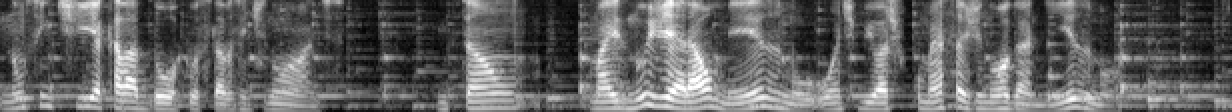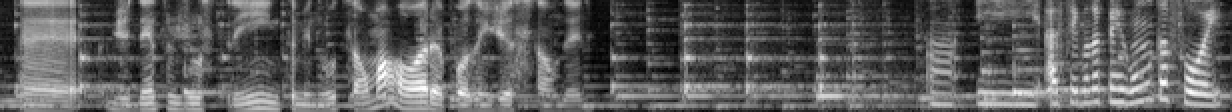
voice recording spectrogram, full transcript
não sentir aquela dor que você estava sentindo antes. Então, mas no geral mesmo, o antibiótico começa a agir no organismo é, de dentro de uns 30 minutos a uma hora após a injeção dele. Ah, e a segunda pergunta foi:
